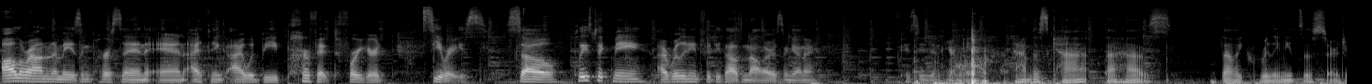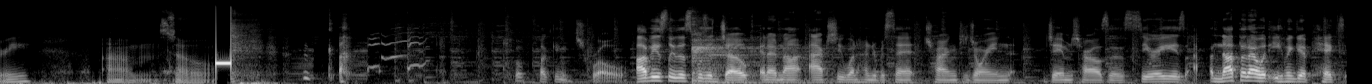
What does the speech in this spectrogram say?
all around an amazing person, and I think I would be perfect for your series. So please pick me. I really need $50,000 again, in case you didn't hear me. I have this cat that has, that like really needs this surgery. Um, so. a fucking troll. Obviously, this was a joke, and I'm not actually 100% trying to join James Charles's series. Not that I would even get picked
